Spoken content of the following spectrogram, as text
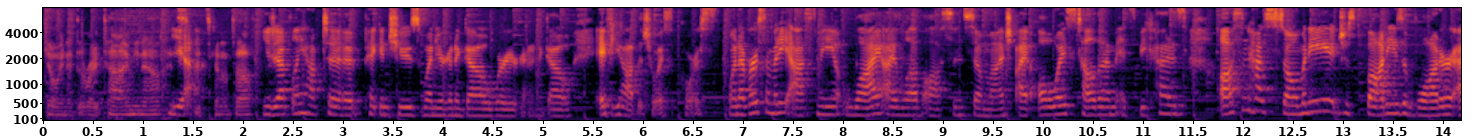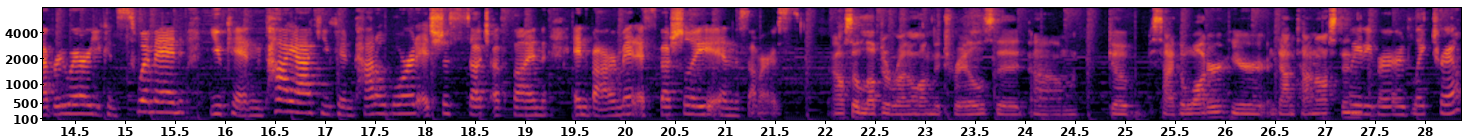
going at the right time, you know? It's, yeah. It's kind of tough. You definitely have to pick and choose when you're going to go, where you're going to go, if you have the choice, of course. Whenever somebody asks me why I love Austin so much, I always tell them it's because Austin has so many just bodies of water everywhere. You can swim in, you can kayak, you can paddleboard. It's just such a fun environment, especially in the summers. I also love to run along the trails that um, go beside the water here in downtown Austin. Lady Bird Lake Trail?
